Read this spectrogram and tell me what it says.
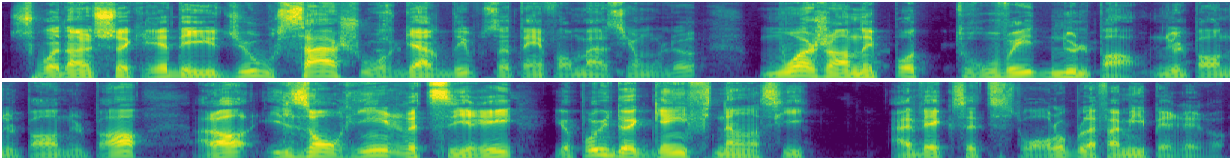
soit dans le secret des dieux ou sache où regarder pour cette information-là. Moi, j'en ai pas trouvé nulle part. Nulle part, nulle part, nulle part. Alors, ils n'ont rien retiré. Il n'y a pas eu de gain financier avec cette histoire-là pour la famille Pereira.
